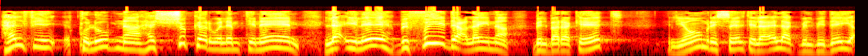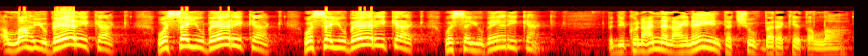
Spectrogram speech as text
هل في قلوبنا هالشكر والامتنان لإله بفيض علينا بالبركات؟ اليوم رسالتي لك بالبداية الله يباركك وسيباركك وسيباركك وسيباركك. بده يكون عندنا العينين تتشوف بركات الله.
